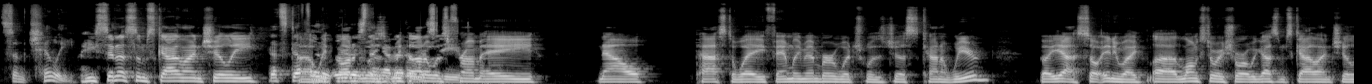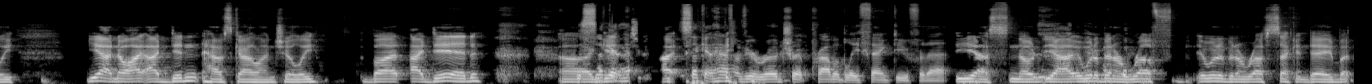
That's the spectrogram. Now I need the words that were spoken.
some chili. he sent us some Skyline chili. That's Uh, definitely we the thought it was thing I've we thought it was received. from a now passed away family member, which was just kind of weird. But yeah, so anyway, uh, long story short, we got some Skyline chili. Yeah, no, I, I didn't have Skyline chili, but I did uh, second, get. To, I, second half of your road trip probably thanked you for that. yes, no, yeah, it would have been a rough. It would have been a rough second day, but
